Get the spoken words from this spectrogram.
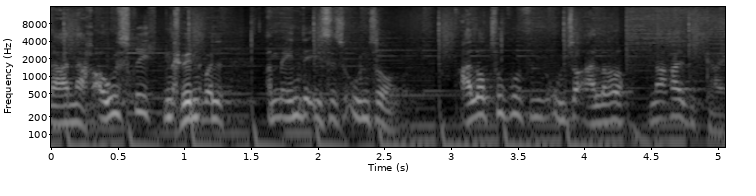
danach ausrichten können, weil am Ende ist es unser aller Zukunft und unser aller Nachhaltigkeit.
